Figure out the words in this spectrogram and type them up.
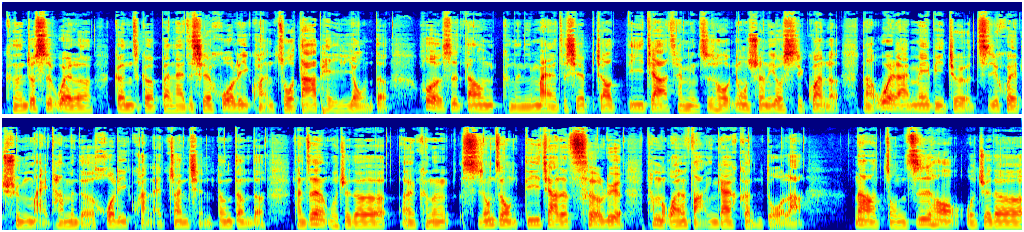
可能就是为了跟这个本来这些获利款做搭配用的，或者是当可能你买了这些比较低价产品之后，用顺了又习惯了，那未来 maybe 就有机会去买他们的获利款来赚钱等等的。反正我觉得，呃，可能使用这种低价的策略，他们玩法应该很多啦。那总之哈，我觉得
